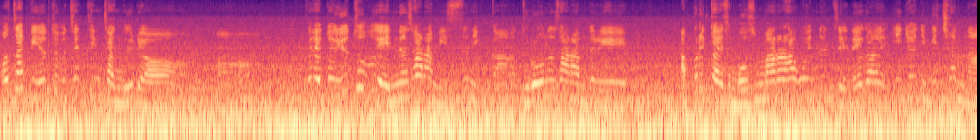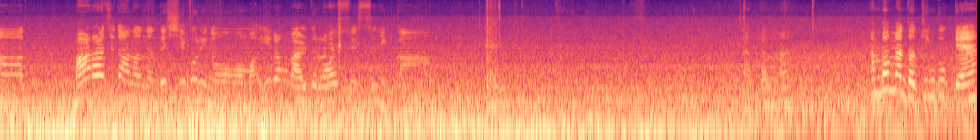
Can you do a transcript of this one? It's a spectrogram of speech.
어차피 유튜브 채팅창 느려. 어. 근데 또 유튜브에 있는 사람이 있으니까 들어오는 사람들이 아프리카에서 무슨 말을 하고 있는지 내가 인연이 미쳤나 말하지도 않았는데 시부리노 막 이런 말들을 할 수 있으니까 잠깐만. 한 번만 더 튕길게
